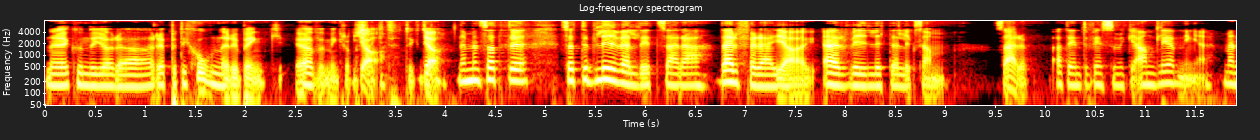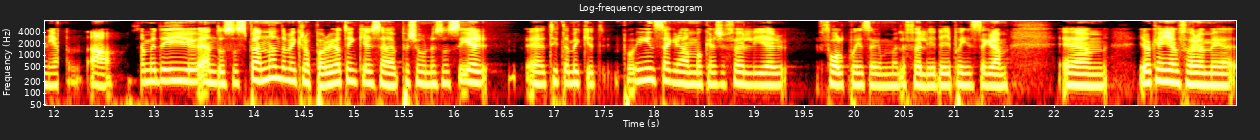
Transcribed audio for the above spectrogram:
när jag kunde göra repetitioner i bänk över min kroppsvikt. Ja, tyckte Ja, jag. nej men så att, så att det blir väldigt så här, därför är, jag, är vi lite liksom så här, att det inte finns så mycket anledningar. Men jag, ja, Ja, men det är ju ändå så spännande med kroppar och jag tänker så här, personer som ser, eh, tittar mycket på Instagram och kanske följer folk på Instagram eller följer dig på Instagram. Eh, jag kan jämföra med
